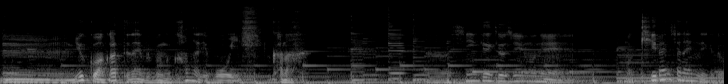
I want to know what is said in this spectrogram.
うーん。よく分かってない部分がかなり多い かな。うん進撃の巨人はね、まあ、嫌いじゃないんだけど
